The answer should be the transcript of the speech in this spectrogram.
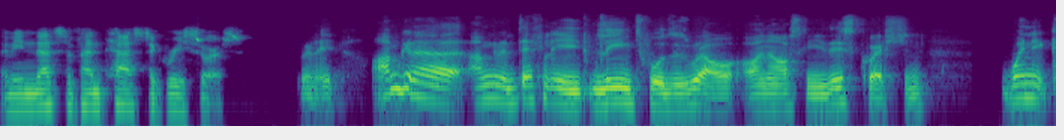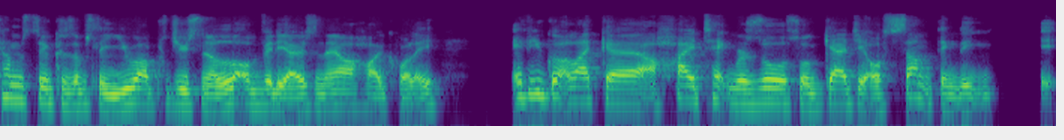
I mean, that's a fantastic resource. Really, I'm gonna I'm gonna definitely lean towards as well on asking you this question when it comes to because obviously you are producing a lot of videos and they are high quality if you've got like a, a high-tech resource or gadget or something that it,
